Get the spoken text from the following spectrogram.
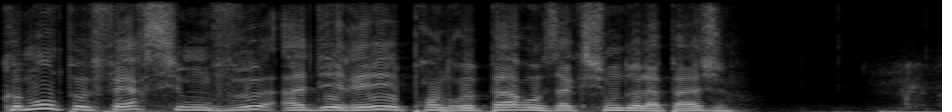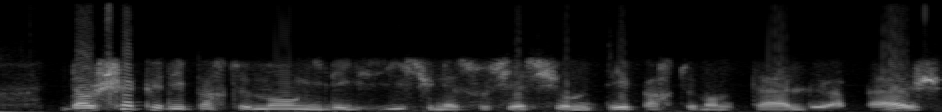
Comment on peut faire si on veut adhérer et prendre part aux actions de la page? Dans chaque département, il existe une association départementale de la page,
